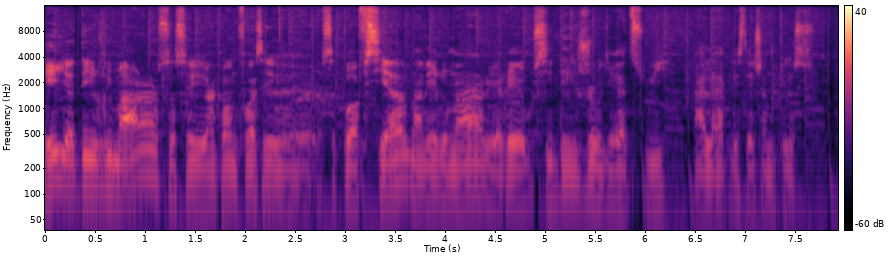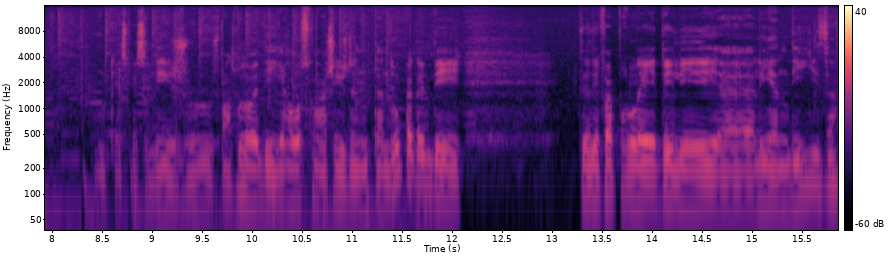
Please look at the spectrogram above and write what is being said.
Et il y a des rumeurs, ça c'est encore une fois, c'est, c'est pas officiel. Dans les rumeurs, il y aurait aussi des jeux gratuits à la PlayStation Plus. Donc, est-ce que c'est des jeux? Je pense pas que ça va être des grosses franchises de Nintendo. Peut-être des. Des fois pour aider les, euh, les indies. Hein.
